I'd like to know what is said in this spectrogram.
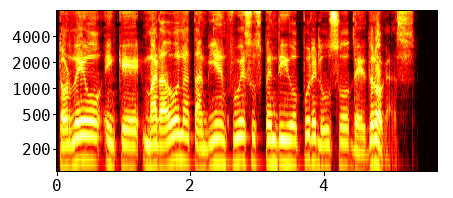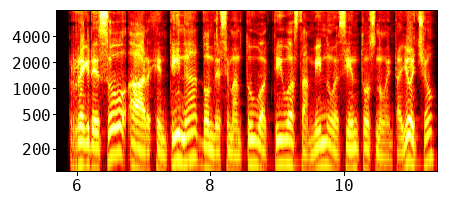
torneo en que Maradona también fue suspendido por el uso de drogas. Regresó a Argentina, donde se mantuvo activo hasta 1998,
